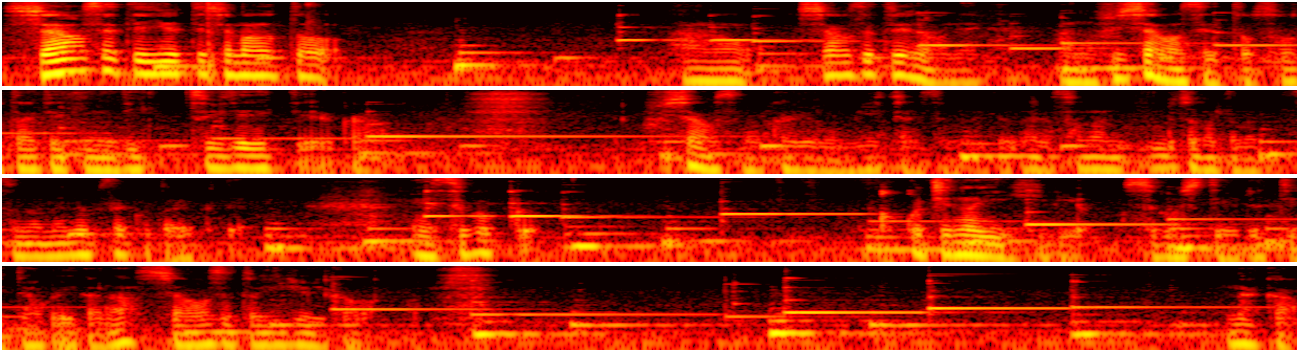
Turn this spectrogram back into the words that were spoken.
幸せって言ってしまうとあの幸せというのはねあの不幸せと相対的についでできているから不幸せの影も見えちゃいそうだけどなんかそんなちょっと待ってそんな面倒くさいことはよくて、え、すごく心地のいい日々を過ごしているって言った方がいいかな。幸せというよりかは。なんか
